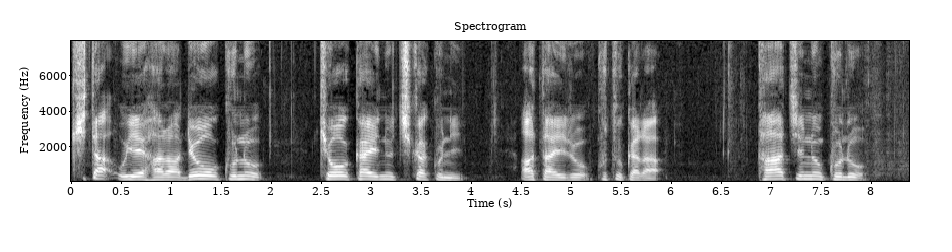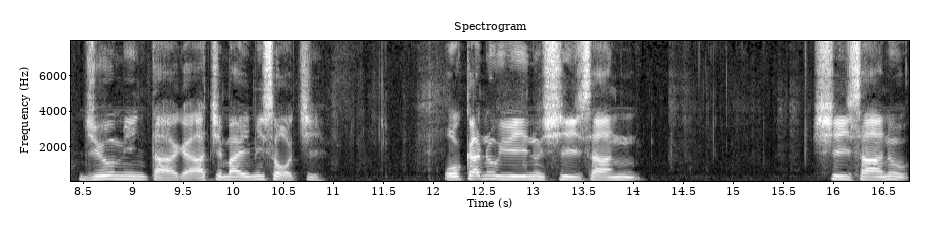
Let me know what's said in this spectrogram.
北上原両区の教会の近くに与えることからターチの区の住民たーがあちまいみそうち岡の上のシーサンシーサーヌ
